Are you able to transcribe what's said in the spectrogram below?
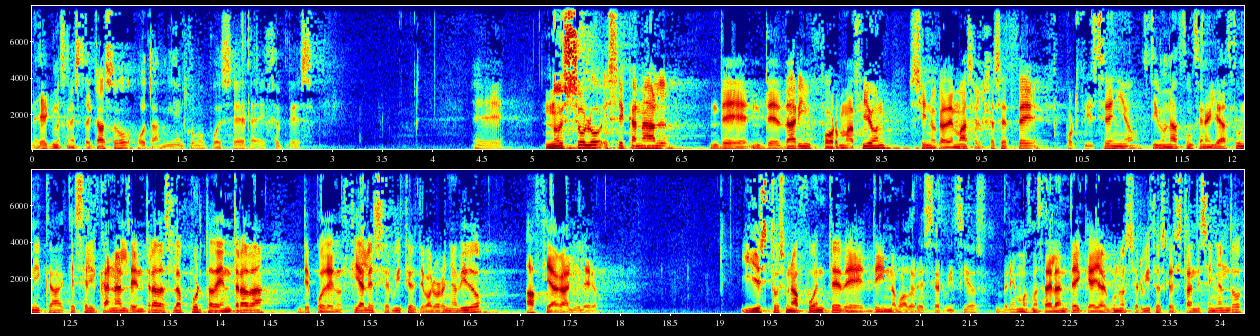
de EGNOS en este caso, o también como puede ser la GPS. Eh, no es solo ese canal de, dar información, sino que además el GSC, por diseño, tiene una funcionalidad única, que es el canal de entrada, es la puerta de entrada de potenciales servicios de valor añadido hacia Galileo. Y esto es una fuente de, innovadores servicios. Veremos más adelante que hay algunos servicios que se están diseñando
